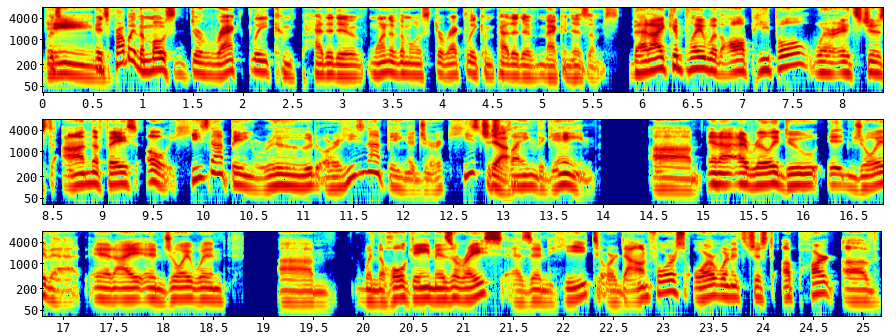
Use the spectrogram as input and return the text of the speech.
game, It's probably the most directly competitive, one of the most directly competitive mechanisms. that I can play with all people where it's just on the face. Oh, he's not being rude or he's not being a jerk. He's just Yeah. playing the game. Um, and I, I really do enjoy that. And I enjoy when um when the whole game is a race, as in heat or downforce, or when it's just a part of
